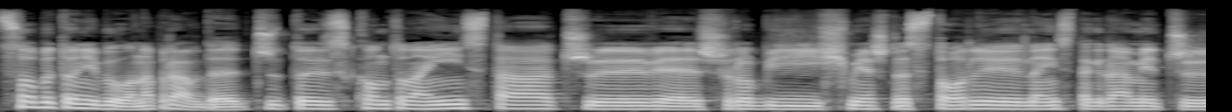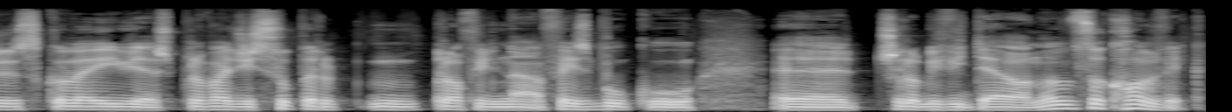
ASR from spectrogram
co by to nie było, naprawdę. Czy to jest konto na Insta, czy wiesz, robi śmieszne story na Instagramie, czy z kolei wiesz, prowadzi super mm, profil na Facebooku, e, czy robi wideo, no cokolwiek.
